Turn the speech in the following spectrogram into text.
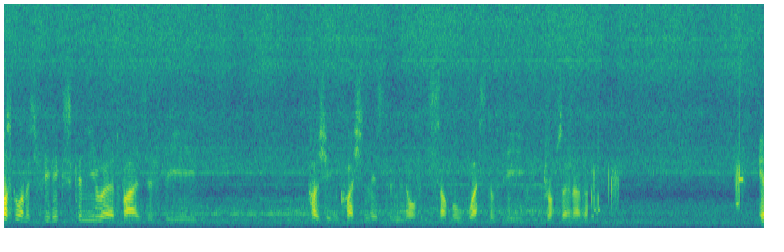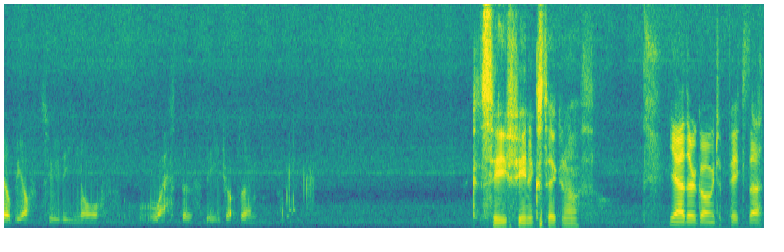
Oscar 1 is Phoenix. Can you uh, advise if the parachute in question is to the north, south, or west of the drop zone? Over. He'll be off to the northwest of the drop zone. Can see Phoenix taking off. yeah, they're going to pick that.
